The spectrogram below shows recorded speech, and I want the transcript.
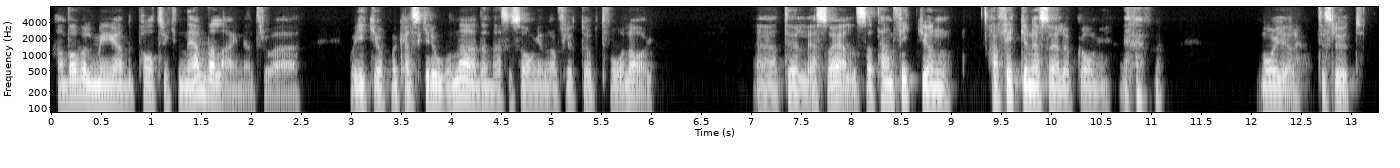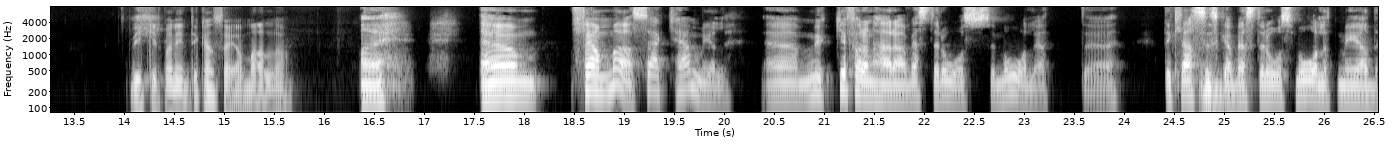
Han var väl med Patrik Nevalainen, tror jag. Och gick ju upp med Karlskrona den där säsongen när de flyttade upp två lag eh, till SHL. Så att han fick ju en, han fick en SHL-uppgång. Mojer, till slut. Vilket man inte kan säga om alla. Nej. Um, femma, Zach Hamill. Eh, mycket för den här Västerås-målet. Eh, det klassiska Västerås-målet med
